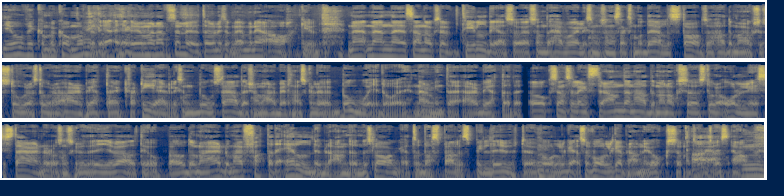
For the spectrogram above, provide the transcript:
jo vi kommer komma till det. jo, men absolut. Och liksom, men, ja, gud. Men, men eh, sen också till det, så eftersom det här var liksom en slags modellstad så hade man också stora, stora arbetarkvarter, liksom bostäder som arbetarna skulle bo i då när mm. de inte arbetade. Och sen så längs stranden hade man också stora oljecisterner som skulle driva alltihopa. Och de här, de här fattade eld ibland under slaget och bara spillde ut över mm. Volga. Så Volga brann ju också naturligtvis. Ah, ja. Mm.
